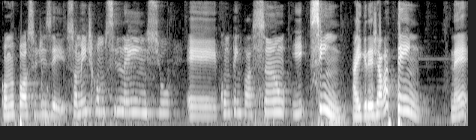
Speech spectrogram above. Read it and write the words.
como eu posso dizer, somente como silêncio, é, contemplação e sim, a igreja ela tem né,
